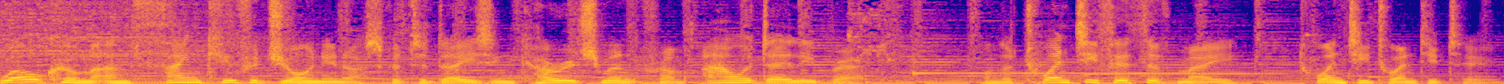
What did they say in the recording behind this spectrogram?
Welcome and thank you for joining us for today's encouragement from Our Daily Bread on the 25th of May, 2022.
